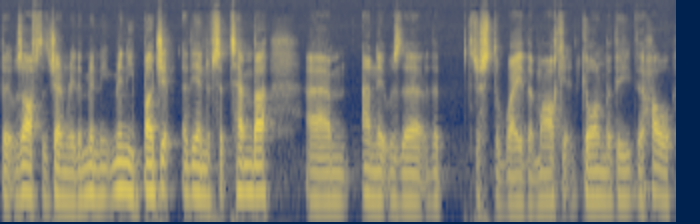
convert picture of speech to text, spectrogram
But it was after generally the mini mini budget at the end of September, um, and it was the the just the way the market had gone with the, the whole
